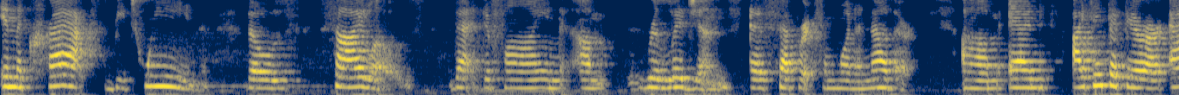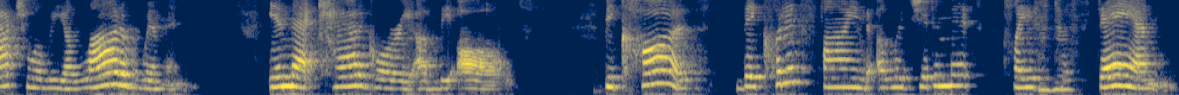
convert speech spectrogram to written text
in the cracks between those silos that define um, religions as separate from one another. Um, and I think that there are actually a lot of women in that category of the alls because they couldn't find a legitimate place mm-hmm. to stand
